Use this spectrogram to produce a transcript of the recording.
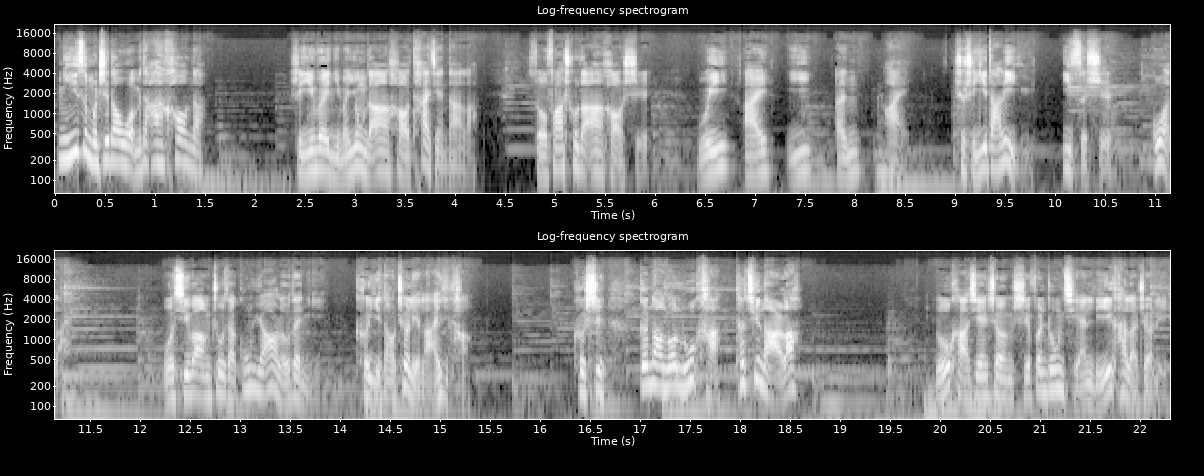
你怎么知道我们的暗号呢？是因为你们用的暗号太简单了，所发出的暗号是 V I E N I，这是意大利语，意思是过来。我希望住在公寓二楼的你可以到这里来一趟。可是格纳罗·卢卡他去哪儿了？卢卡先生十分钟前离开了这里。”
